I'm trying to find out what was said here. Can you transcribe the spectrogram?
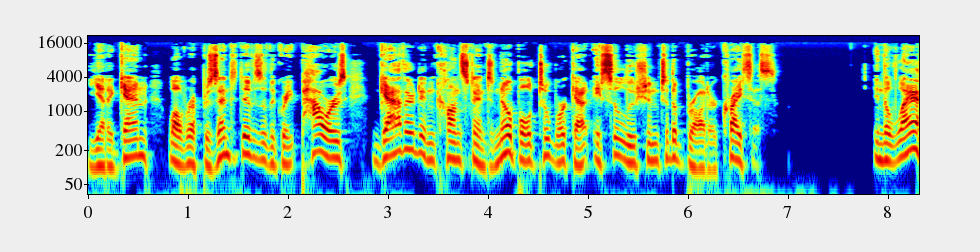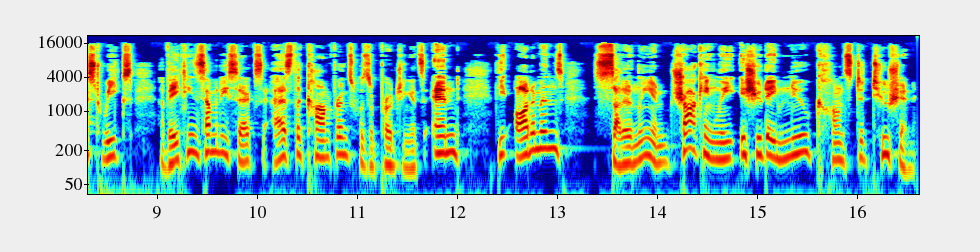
yet again while representatives of the great powers gathered in Constantinople to work out a solution to the broader crisis. In the last weeks of 1876, as the conference was approaching its end, the Ottomans suddenly and shockingly issued a new constitution,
